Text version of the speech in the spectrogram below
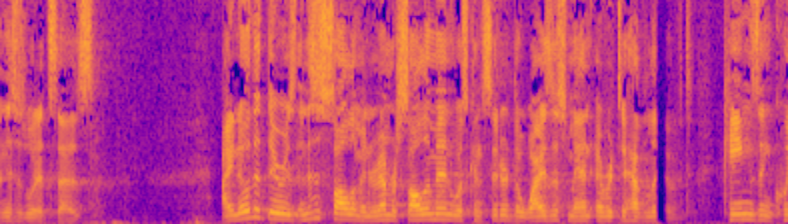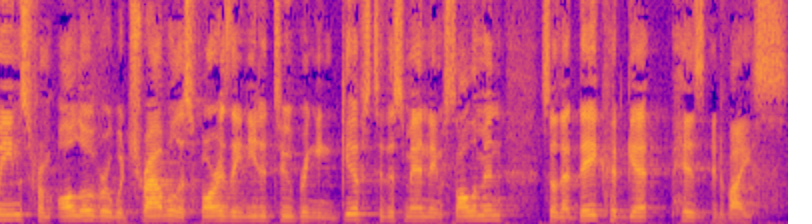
And this is what it says. I know that there is, and this is Solomon. Remember, Solomon was considered the wisest man ever to have lived. Kings and queens from all over would travel as far as they needed to, bringing gifts to this man named Solomon so that they could get his advice.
